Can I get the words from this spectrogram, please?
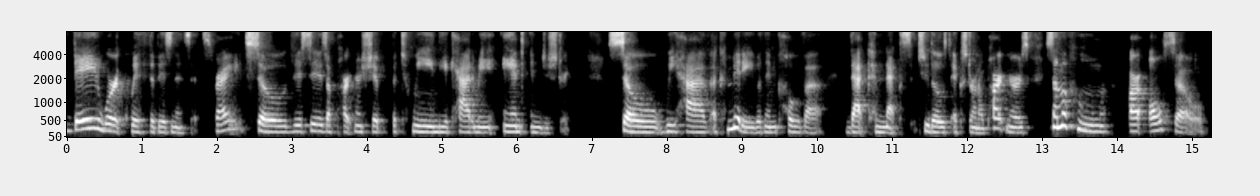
they work with the businesses, right? So this is a partnership between the academy and industry. So we have a committee within COVA that connects to those external partners, some of whom are also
